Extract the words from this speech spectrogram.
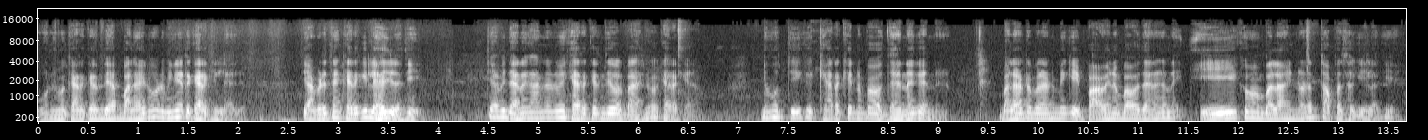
ඕනෙම කැරකෙන දේවල් බලනකොට මිනිහට කැරකිල්ල හැදෙනවා. ඉතින් අපිට දැන් කැරකිල්ල හැදිලා තියෙන්නේ. ඉතින් අපි දැනගන්න ඕනේ කැරකෙන දේවල් බලනකොට කැරකෙනවා. නමුත් ඒක කැරකෙන බව දැනගෙන බලන්න බලන්න මේක එපා වෙන බව දැනගෙන ඒකම බලා ඉන්නකොට තපස කියලා කියනවා.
